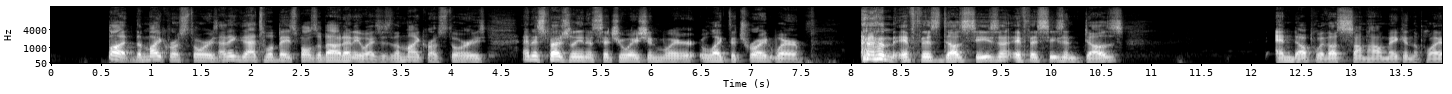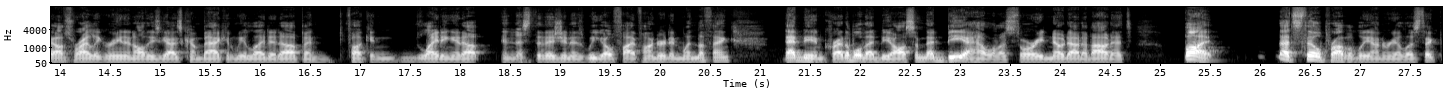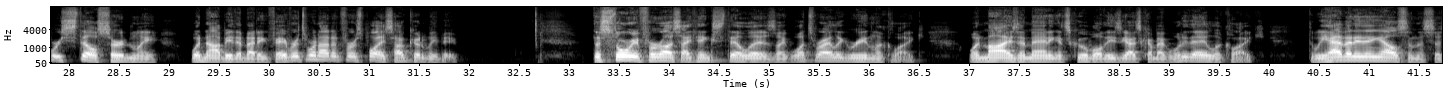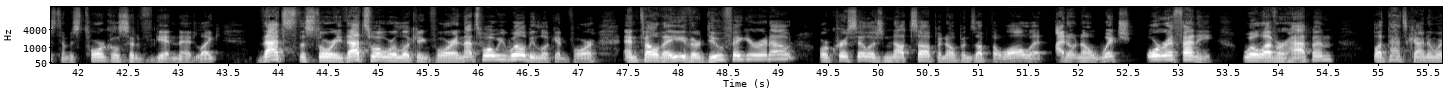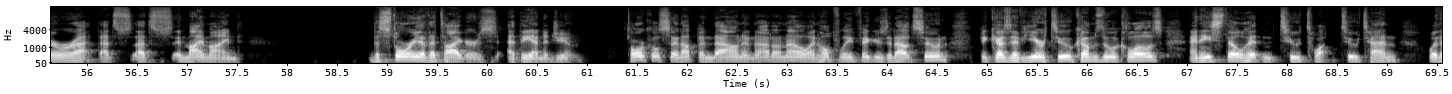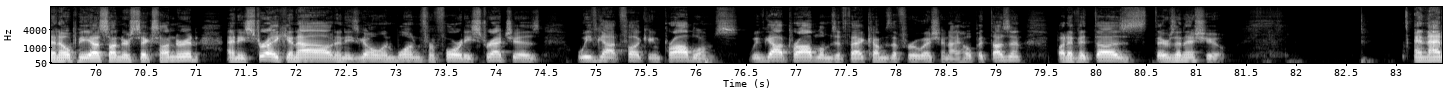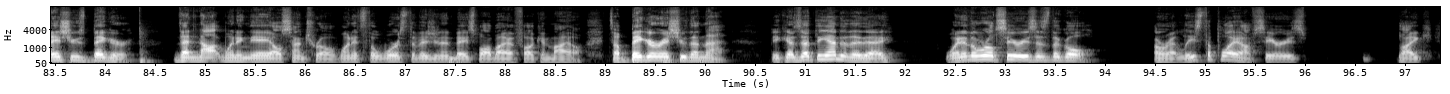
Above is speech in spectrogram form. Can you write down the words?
But the micro stories, I think that's what baseball's about, anyways, is the micro stories. And especially in a situation where, like Detroit, where if this does season, if this season does end up with us somehow making the playoffs, Riley Greene and all these guys come back and we light it up and fucking lighting it up in this division as we go 500 and win the thing. That'd be incredible. That'd be awesome. That'd be a hell of a story, no doubt about it. But that's still probably unrealistic. We still certainly would not be the betting favorites. We're not in first place. How could we be? The story for us, I think, still is like, what's Riley Greene look like? When Mize and Manning and Skubal, these guys come back, what do they look like? Do we have anything else in the system? Is Torkelson getting it? Like, that's the story. That's what we're looking for. And that's what we will be looking for until they either do figure it out or Chris Ilitch nuts up and opens up the wallet. I don't know which or if any will ever happen, but that's kind of where we're at. That's that's in my mind the story of the Tigers at the end of June. Torkelson up and down, and I don't know, and hopefully he figures it out soon. Because if year two comes to a close and he's still hitting 210 with an OPS under 600 and he's striking out and he's going one for 40 stretches, we've got fucking problems. We've got problems if that comes to fruition. I hope it doesn't, but if it does, there's an issue. And that issue's bigger than not winning the AL Central when it's the worst division in baseball by a fucking mile. It's a bigger mm. issue than that because at the end of the day, winning the World Series is the goal, or at least the playoff series. Like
